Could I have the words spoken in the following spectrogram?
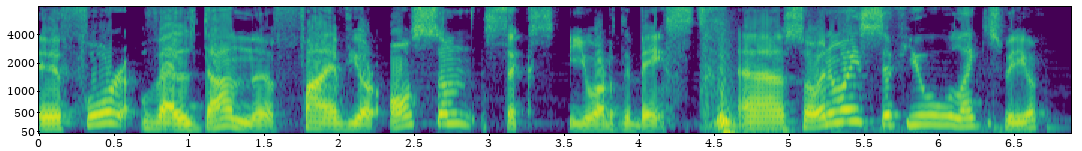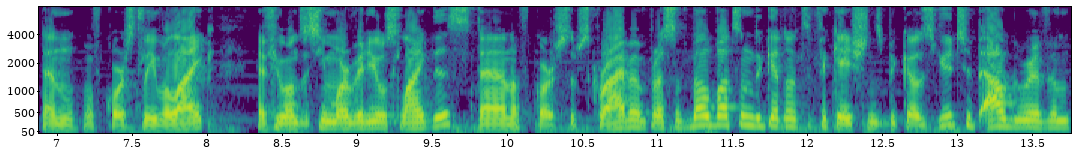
Uh, four, well done. Five, you're awesome. Six, you are the best. Uh, so anyways, if you like this video, then of course leave a like. If you want to see more videos like this, then of course subscribe and press the bell button to get notifications because YouTube algorithm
